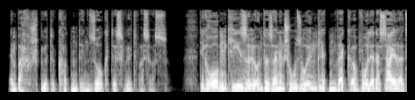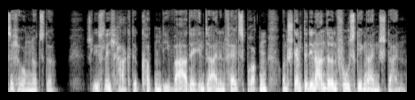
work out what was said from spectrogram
Im Bach spürte Cotton den Sog des Wildwassers. Die groben Kiesel unter seinen Schuhsohlen glitten weg, obwohl er das Seil als Sicherung nutzte. Schließlich hakte Cotton die Wade hinter einen Felsbrocken und stemmte den anderen Fuß gegen einen Stein.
